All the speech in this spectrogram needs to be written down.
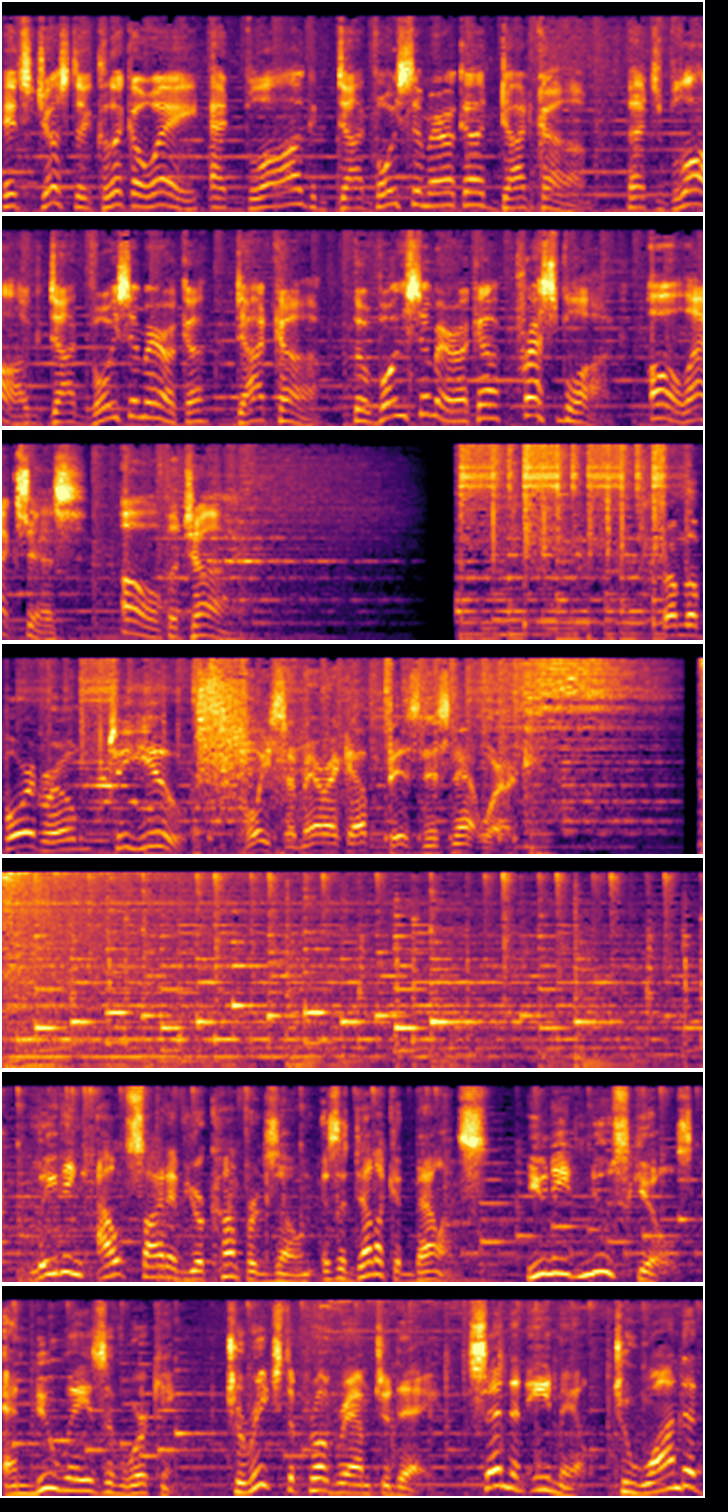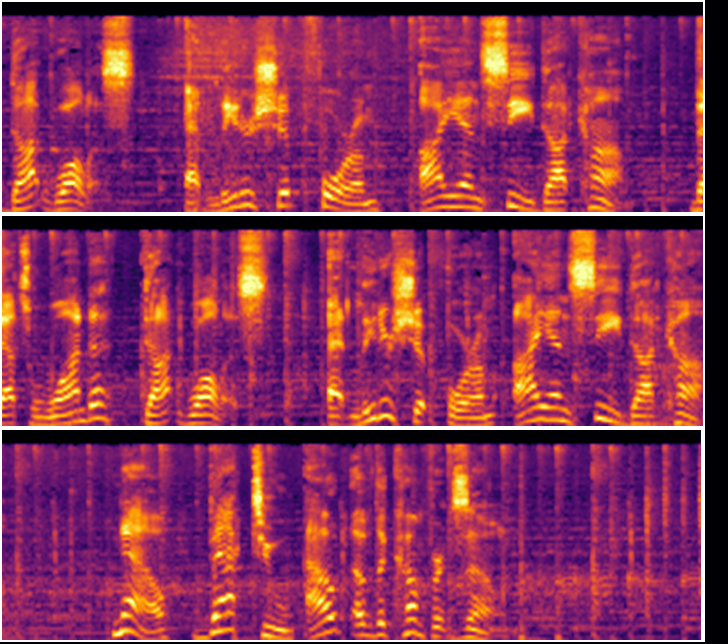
It's just a click away at blog.voiceamerica.com. That's blog.voiceamerica.com. The Voice America Press Blog. All access, all the time. From the boardroom to you, Voice America Business Network. Leading outside of your comfort zone is a delicate balance. You need new skills and new ways of working. To reach the program today, send an email to wanda.wallace at leadershipforuminc.com. That's wanda.wallace at leadershipforuminc.com. Now, back to Out of the Comfort Zone.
